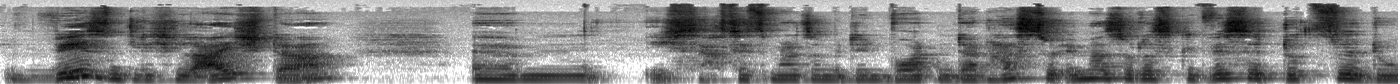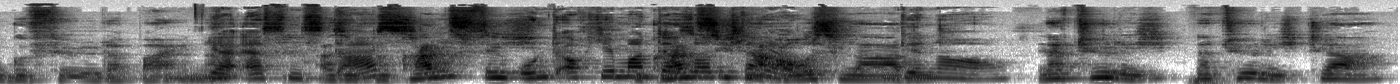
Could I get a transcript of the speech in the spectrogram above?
wesentlich leichter. Ähm, ich sag's jetzt mal so mit den Worten, dann hast du immer so das gewisse Dutzel-Du-Gefühl dabei. Ne? Ja, erstens also das du kannst dich und auch jemand, du kannst der dich sortiert. da ausladen. Genau. Natürlich, natürlich, klar.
